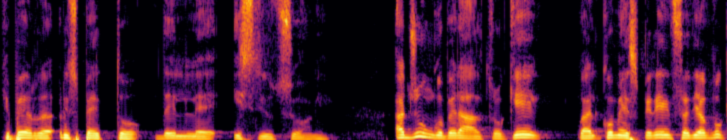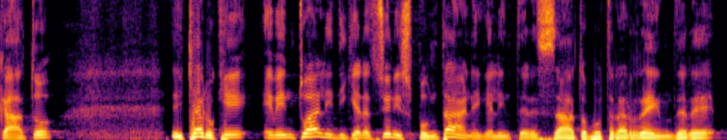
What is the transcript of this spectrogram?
che per rispetto delle istituzioni. Aggiungo peraltro che come esperienza di avvocato, è chiaro che eventuali dichiarazioni spontanee che l'interessato potrà rendere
